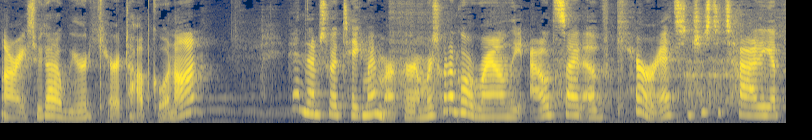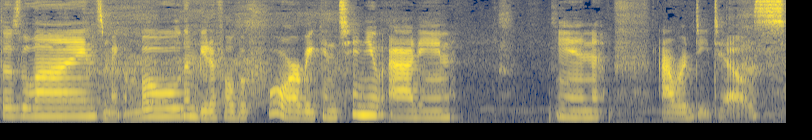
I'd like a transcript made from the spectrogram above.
All right, so we got a weird carrot top going on. And then I'm just gonna take my marker and we're just gonna go around the outside of carrot just to tidy up those lines, make them bold and beautiful before we continue adding in our details.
